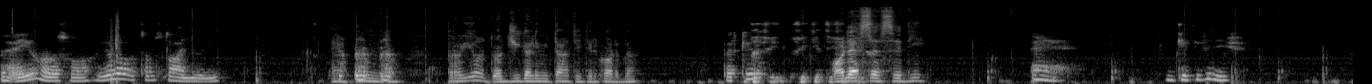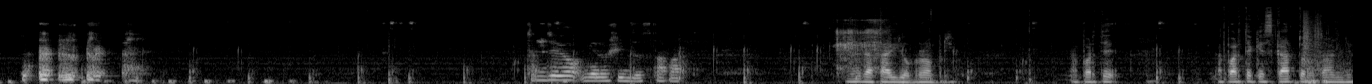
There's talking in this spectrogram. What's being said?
Eh, io non lo so, io lo tanto taglio io. Eh, appunto. Però io ho giga limitati, ti ricorda? Beh, Perché? fin- finché ti Ho l'SSD. Eh, finché ti finisci. Tanto io velocizzo sta parte. Io la taglio proprio. A parte... A parte che scatto lo taglio.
